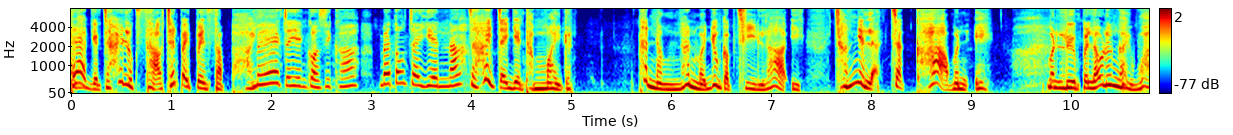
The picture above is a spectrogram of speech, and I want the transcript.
แรกอยากจะให้ลูกสาวฉันไปเป็นสะพ้ายแม่ใจเย็นก่อนสิคะ แม่ต้องใจเย็นนะ จะให้ใจเย็นทำไมกัน ถ้านางนั่นมายุ่งกับชีล่าอีก ฉันนี่แหละจะฆ่ามันเอง มันลืมไปแล้วหรือไงว่า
